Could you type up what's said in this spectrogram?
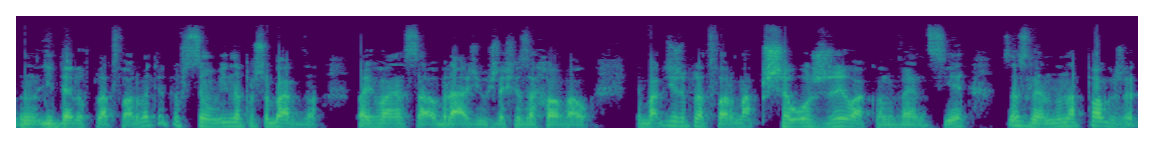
liderów Platformy, tylko wszyscy mówili, no proszę bardzo, Lech Wałęsa obraził, źle się zachował, tym bardziej, że Platforma przełożyła konwencję ze względu na pogrzeb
